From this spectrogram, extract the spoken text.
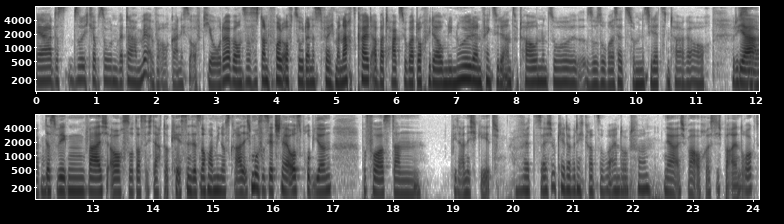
Ja, das, so, ich glaube, so ein Wetter haben wir einfach auch gar nicht so oft hier, oder? Bei uns ist es dann voll oft so, dann ist es vielleicht mal nachts kalt, aber tagsüber doch wieder um die Null, dann fängt es wieder an zu tauen und so. So, so war es jetzt zumindest die letzten Tage auch, würde ich ja, sagen. deswegen war ich auch so, dass ich dachte, okay, es sind jetzt nochmal Minusgrade, ich muss es jetzt schnell ausprobieren, bevor es dann wieder nicht geht. Witzig. Okay, da bin ich gerade so beeindruckt von. Ja, ich war auch richtig beeindruckt.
